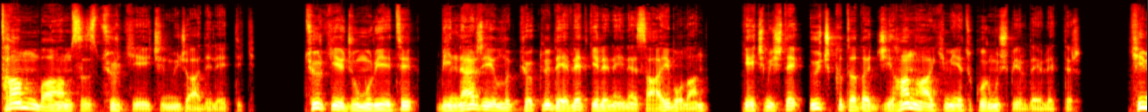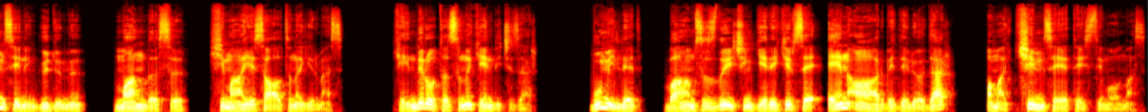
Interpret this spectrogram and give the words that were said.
tam bağımsız Türkiye için mücadele ettik. Türkiye Cumhuriyeti binlerce yıllık köklü devlet geleneğine sahip olan, geçmişte üç kıtada cihan hakimiyeti kurmuş bir devlettir. Kimsenin güdümü, mandası, himayesi altına girmez. Kendi rotasını kendi çizer. Bu millet bağımsızlığı için gerekirse en ağır bedeli öder ama kimseye teslim olmaz.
